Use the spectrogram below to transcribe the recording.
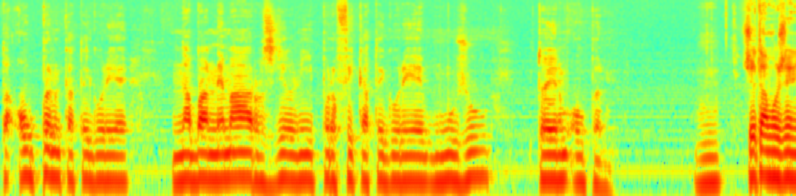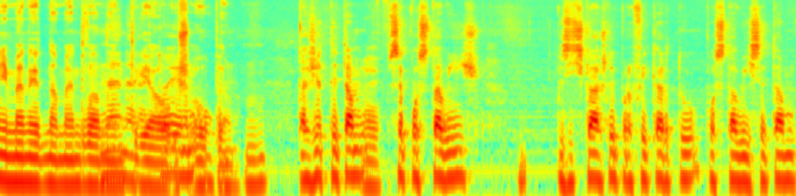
ta open kategorie, NABA nemá rozdílný profi kategorie mužů, to je jenom open. Hmm. Že tam už není men 1, men 2, men 3, ale už open. open. Hmm. Takže ty tam je. se postavíš, získáš-li profi kartu, postavíš se tam uh,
